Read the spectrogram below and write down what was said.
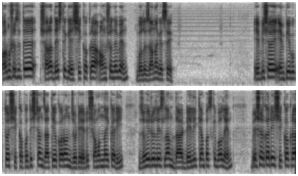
কর্মসূচিতে সারা দেশ থেকে শিক্ষকরা অংশ নেবেন বলে জানা গেছে। এ বিষয়ে এমপিভুক্ত শিক্ষা প্রতিষ্ঠান জাতীয়করণ জোটের সমন্বয়কারী জহিরুল ইসলাম দ্য ডেইলি ক্যাম্পাসকে বলেন, বেসরকারি শিক্ষকরা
